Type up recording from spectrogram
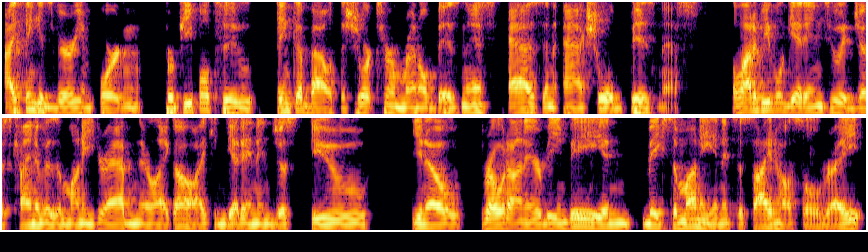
I think it's very important for people to think about the short term rental business as an actual business. A lot of people get into it just kind of as a money grab and they're like, oh, I can get in and just do, you know, throw it on Airbnb and make some money and it's a side hustle, right?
